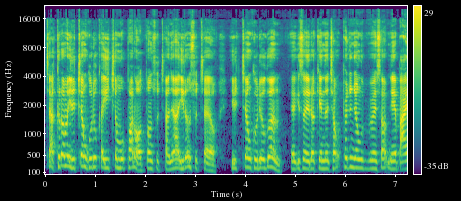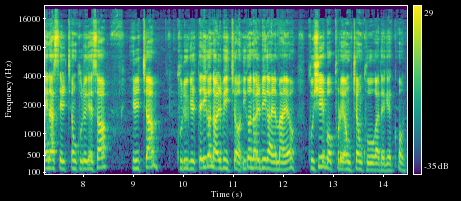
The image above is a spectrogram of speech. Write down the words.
자, 그러면 1.96과 2.58은 어떤 숫자냐? 이런 숫자예요. 1.96은 여기서 이렇게 있는 정, 표준 정비법에서 네, 마이너스 1.96에서 1.96일 때 이거 넓이 있죠. 이거 넓이가 얼마예요? 95% 0.95가 되겠고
